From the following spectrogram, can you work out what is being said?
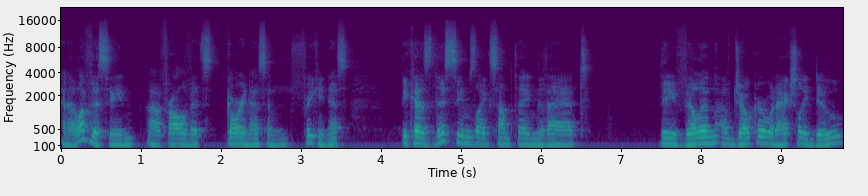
And I love this scene uh, for all of its goriness and freakiness because this seems like something that the villain of Joker would actually do.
